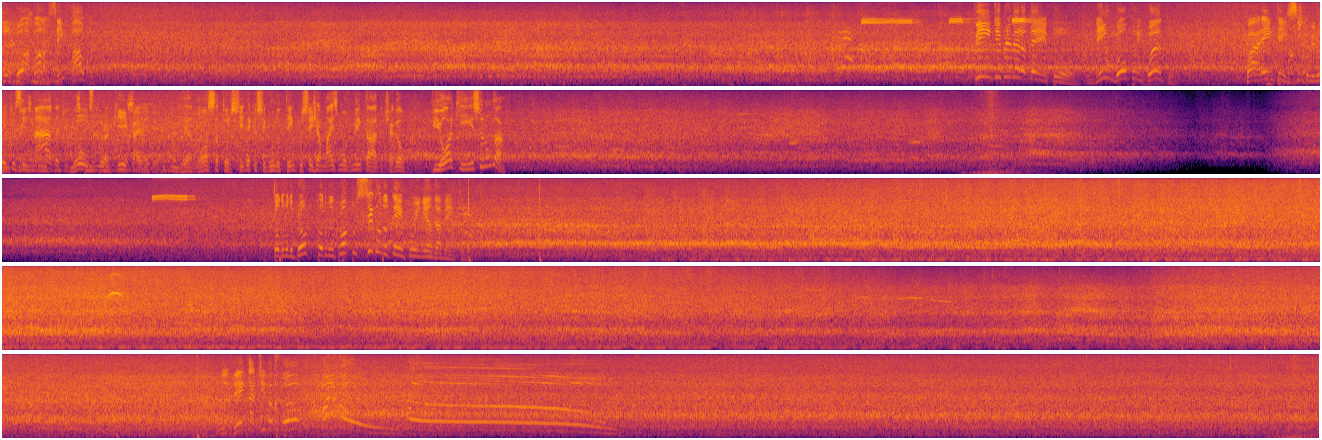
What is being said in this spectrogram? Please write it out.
Roubou a bola sem falta. Fim de primeiro tempo. E nem um gol por enquanto. 45 minutos e nada de gols por aqui, Caio Ribeiro. E a nossa torcida é que o segundo tempo seja mais movimentado, Tiagão. Pior que isso não dá. Todo mundo pronto? Todo mundo pronto? Segundo tempo em andamento. Tentativa do gol. Olha o gol! Gol!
